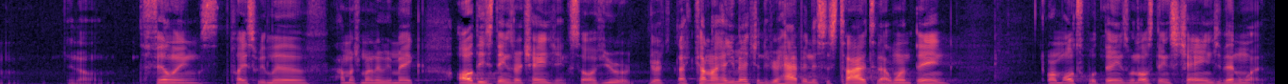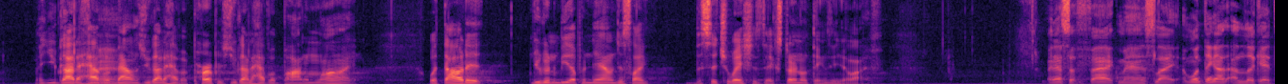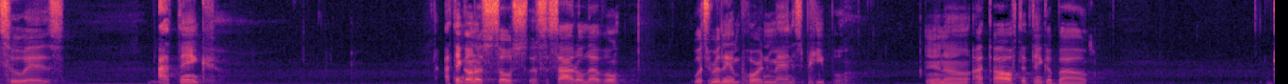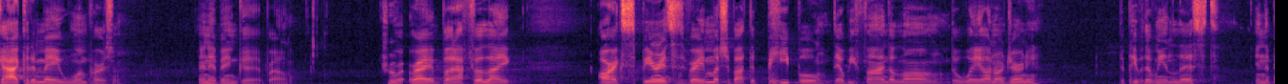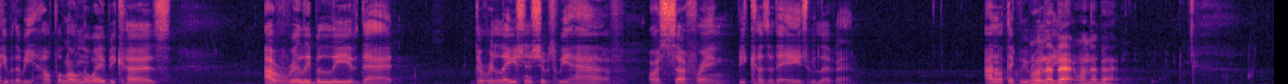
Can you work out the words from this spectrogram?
you know, the feelings, the place we live, how much money we make. All these things are changing. So if you're, you're like kind of like how you mentioned, if your happiness is tied to that one thing or multiple things, when those things change, then what? Like you got to have a balance. You got to have a purpose. You got to have a bottom line. Without it, you're going to be up and down just like the situations, the external things in your life. And that's a fact, man. It's like one thing I, I look at too is, I think, I think on a social, a societal level, what's really important, man, is people. You know, I, I often think about God could have made one person, and it been good, bro. True. Right, but I feel like our experience is very much about the people that we find along the way on our journey, the people that we enlist, and the people that we help along the way. Because I really believe that the relationships we have are suffering because of the age we live in. I don't think we Run really. that back. Run that back.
